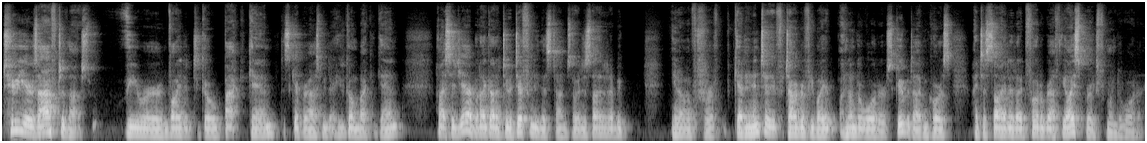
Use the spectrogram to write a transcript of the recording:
two years after that, we were invited to go back again. The skipper asked me that he's going back again, and I said, "Yeah, but I got to do it differently this time." So I decided I'd be, you know, for getting into photography by an underwater scuba diving course, I decided I'd photograph the icebergs from underwater.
